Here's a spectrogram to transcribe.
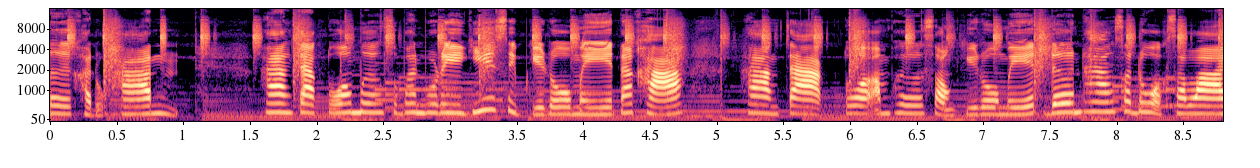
เลยค่ะทุกท่านห่างจากตัวเมืองสุพรรณบุรี 20 กิโลเมตรนะคะ ห่างจากตัวอำเภอ 2 กิโลเมตร เดินทางสะดวกสบาย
